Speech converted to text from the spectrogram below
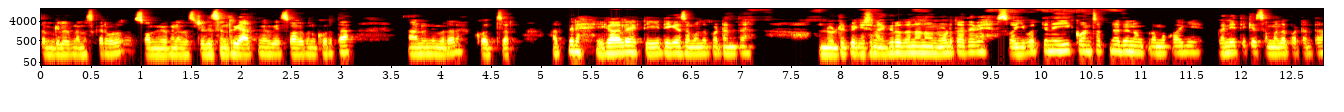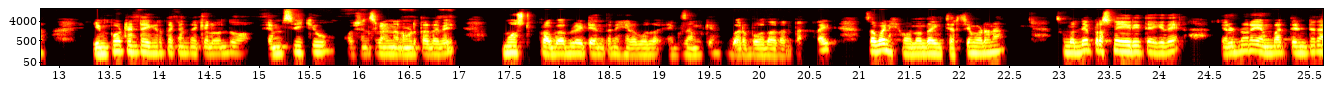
ತಮಗೆಲ್ಲರೂ ನಮಸ್ಕಾರಗಳು. ಸ್ವಾಮಿ ವಿವೇಕಾನಂದ ಸ್ಟಡಿ ಸೆಂಟರ್ಗೆ ಆತ್ಮೀಯವಾಗಿ ಸ್ವಾಗತ ಕೋರ್ತಾ ನಾನು ನಿಮ್ಮೆಲ್ಲರ ಕೋಚ್ ಸರ್. ಆದ್ಮೇಲೆ ಈಗಾಗಲೇ ಟಿ ಇ ಟಿಗೆ ಸಂಬಂಧಪಟ್ಟಂತ ನೋಟಿಫಿಕೇಶನ್ ಆಗಿರೋದನ್ನ ನಾವು ನೋಡ್ತಾ ಇದ್ದೇವೆ. ಸೊ ಇವತ್ತಿನ ಈ ಕಾನ್ಸೆಪ್ಟ್ನಲ್ಲಿ ನಾವು ಪ್ರಮುಖವಾಗಿ ಗಣಿತಕ್ಕೆ ಸಂಬಂಧಪಟ್ಟಂತ ಇಂಪಾರ್ಟೆಂಟ್ ಆಗಿರ್ತಕ್ಕಂಥ ಕೆಲವೊಂದು ಎಂ ಸಿ ಕ್ಯೂ ಕ್ವಶನ್ಸ್ ಗಳನ್ನ ನೋಡ್ತಾ ಇದ್ದೇವೆ. ಮೋಸ್ಟ್ ಪ್ರಾಬಬಿಲಿಟಿ ಅಂತಾನೆ ಹೇಳ್ಬೋದು ಎಕ್ಸಾಮ್ಗೆ ಬರ್ಬೋದಾದಂತ ರೈಟ್ ಸೊ ಬನ್ನಿ, ಒಂದೊಂದಾಗಿ ಚರ್ಚೆ ಮಾಡೋಣ. ಸೊ ಮೊದಲೇ ಪ್ರಶ್ನೆ ಈ ರೀತಿಯಾಗಿದೆ. ಎರಡ್ನೂರ ಎಂಬತ್ತೆಂಟರ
